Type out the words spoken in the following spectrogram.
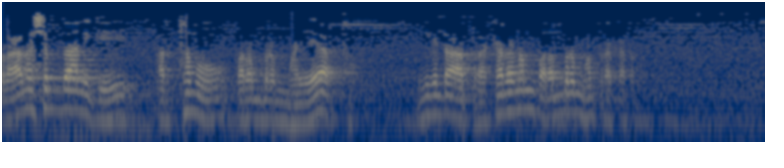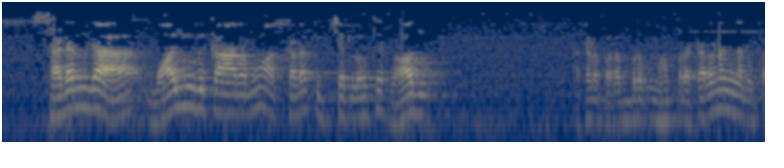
ప్రాణశబ్దానికి అర్థము పరబ్రహ్మయే అర్థం. ఎందుకంటే ఆ ప్రకరణం పరబ్రహ్మ ప్రకరణం. సడన్గా వాయు వికారము అక్కడ పిక్చర్లోకి రాదు. అక్కడ పరబ్రహ్మ ప్రకరణం కనుక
